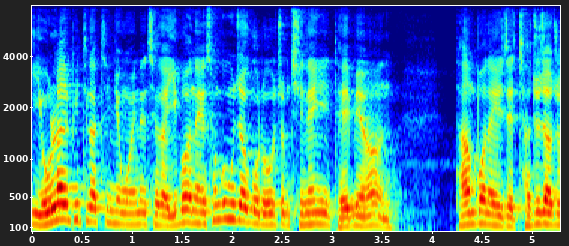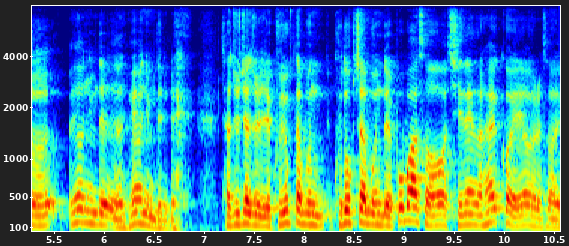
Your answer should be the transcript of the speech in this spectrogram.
이 온라인 PT 같은 경우에는 제가 이번에 성공적으로 좀 진행이 되면 다음번에 이제 자주자주 회원님들 회원님들이래 자주자주 이제 구독자분 구독자분들 뽑아서 진행을 할 거예요. 그래서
